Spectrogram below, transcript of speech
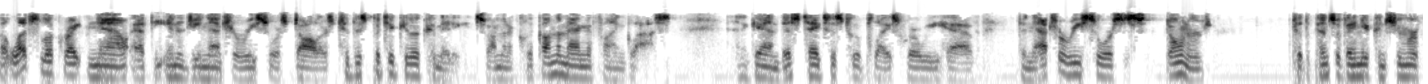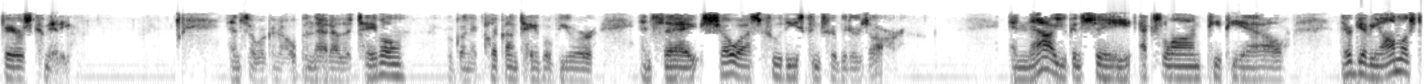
but let's look right now at the energy and natural resource dollars to this particular committee. So I'm going to click on the magnifying glass. And again, this takes us to a place where we have the natural resources donors to the Pennsylvania Consumer Affairs Committee. And so we're going to open that other table. We're going to click on Table Viewer and say, show us who these contributors are. And now you can see Exelon, PPL, they're giving almost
